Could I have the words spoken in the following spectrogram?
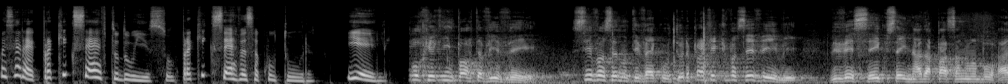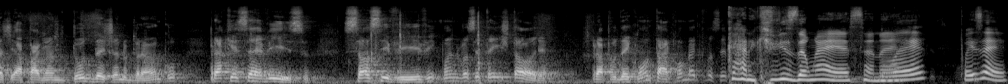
"Mas Sereco, para que que serve tudo isso? Para que que serve essa cultura?" E ele: Por que, que importa viver? Se você não tiver cultura, para que, que você vive? Viver seco, sem nada, passando uma borracha e apagando tudo, deixando branco. Para que serve isso? Só se vive quando você tem história. Para poder contar como é que você. Cara, que visão é essa, né? Não é? Pois é.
